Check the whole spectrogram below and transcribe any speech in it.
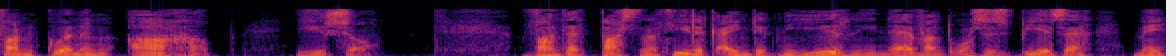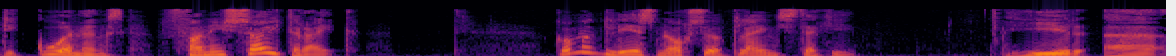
van koning Agab hierso. Want dit pas natuurlik eintlik nie hier nie, né, want ons is besig met die konings van die suidryk. Kom ek lees nog so 'n klein stukkie hier uh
